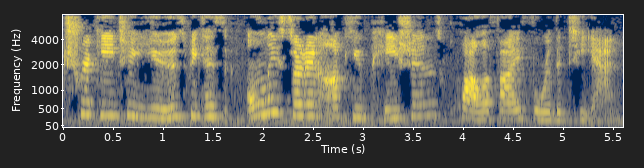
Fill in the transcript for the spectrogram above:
tricky to use because only certain occupations qualify for the TN.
